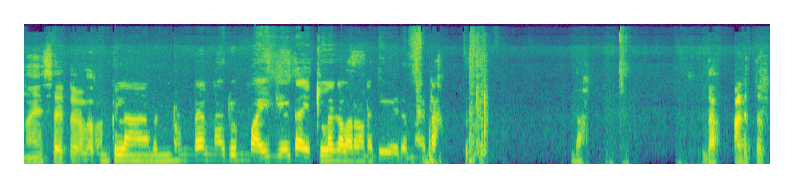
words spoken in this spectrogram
നൈസ് ആയിട്ടുള്ള കളറാണ് നമുക്ക് ലാവൻഡറിന്റെ തന്നെ ഒരു മൈൽഡ് ആയിട്ടുള്ള കളറാണ് ഇത് വരുന്നത് കേട്ടാ. ഇതാ അടുത്തത്.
